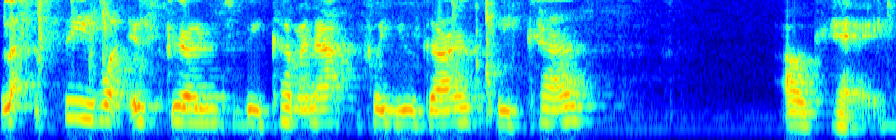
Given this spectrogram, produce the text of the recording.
let's see what is going to be coming out for you guys because okay.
